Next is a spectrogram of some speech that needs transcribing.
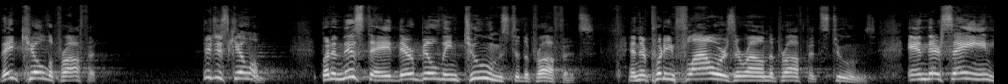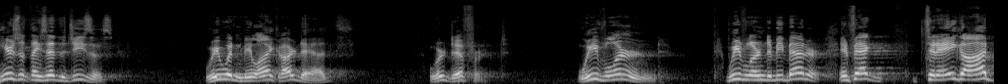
they'd kill the prophet. They'd just kill him. But in this day, they're building tombs to the prophets. And they're putting flowers around the prophets' tombs. And they're saying, here's what they said to Jesus We wouldn't be like our dads. We're different. We've learned. We've learned to be better. In fact, today, God,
